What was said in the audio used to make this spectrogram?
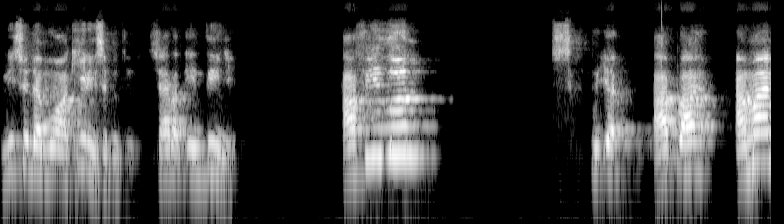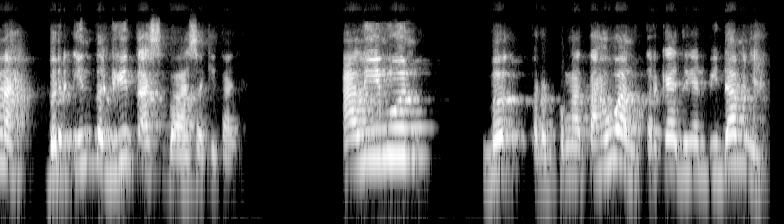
Ini sudah mewakili sebetulnya. Syarat intinya. Hafizun, punya apa amanah, berintegritas bahasa kitanya. Alimun berpengetahuan terkait dengan bidangnya.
